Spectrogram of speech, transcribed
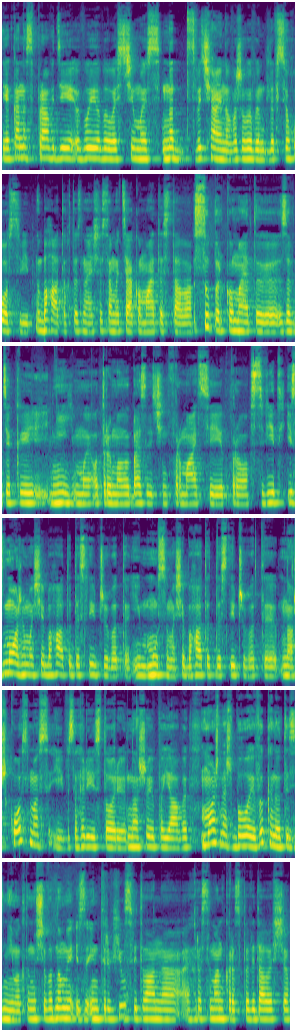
яка насправді ви виявилась чимось надзвичайно важливим для всього світу. Ну багато хто знає, що саме ця комета стала суперкометою. Завдяки ній ми отримали безліч інформації про світ і зможемо ще багато досліджувати, і мусимо ще багато досліджувати наш космос і, взагалі, історію нашої появи. Можна ж було і виконати знімок, тому що в одному із інтерв'ю Світлана Грасименко розповідала, що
